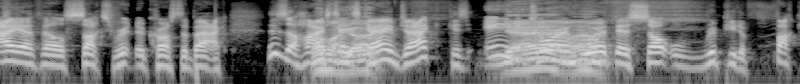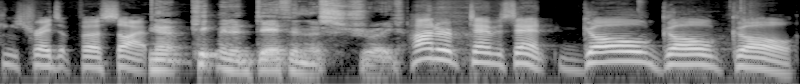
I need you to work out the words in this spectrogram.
AFL sucks written across the back. This is a high Oh stakes God. game, Jack, because any Yeah, Victorian wow. worth their salt will rip you to fucking shreds at first sight. Now, kick me to death in the street. 110% goal, goal, goal.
